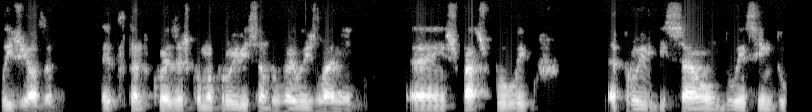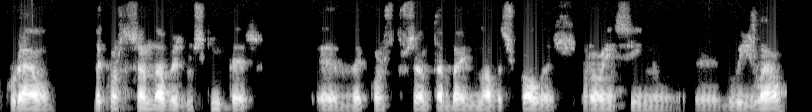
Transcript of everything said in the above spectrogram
religiosa, e, portanto, coisas como a proibição do véu islâmico em espaços públicos, a proibição do ensino do Corão, da construção de novas mesquitas, eh, da construção também de novas escolas para o ensino eh, do Islão.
